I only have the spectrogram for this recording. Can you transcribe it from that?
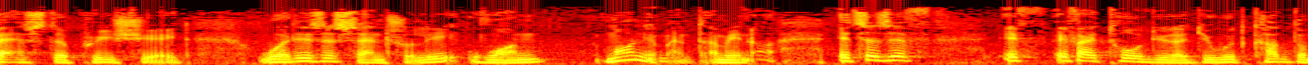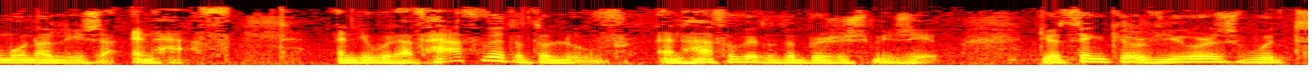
best appreciate what is essentially one monument. I mean, it's as if, if, if I told you that you would cut the Mona Lisa in half and you would have half of it at the Louvre and half of it at the British Museum. Do you think your viewers would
